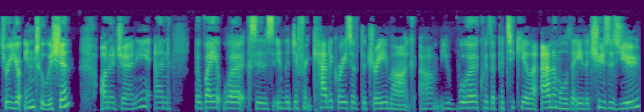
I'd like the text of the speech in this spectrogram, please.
through your intuition on a journey, and the way it works is in the different categories of the dream arc, um, you work with a particular animal that either chooses you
